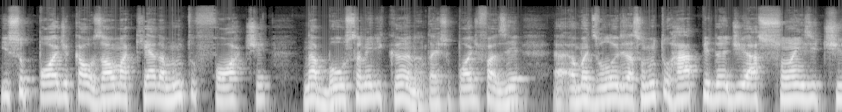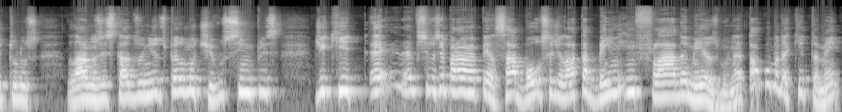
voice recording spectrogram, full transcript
isso pode causar uma queda muito forte na bolsa americana, tá? Isso pode fazer é, uma desvalorização muito rápida de ações e títulos lá nos Estados Unidos pelo motivo simples de que, é, se você parar para pensar, a bolsa de lá está bem inflada mesmo, né? Tal como daqui também,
